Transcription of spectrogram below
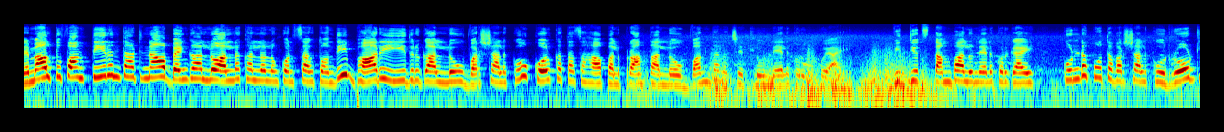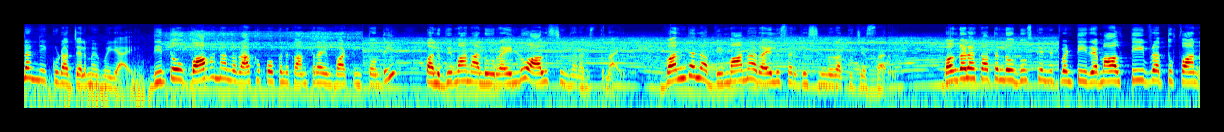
రెమాల్ తుఫాన్ తీరం దాటినా బెంగాల్లో అల్లకల్లోలం కొనసాగుతోంది. భారీ ఈదురుగాలు వర్షాలకు కోల్కతా సహా పలు ప్రాంతాల్లో వందల చెట్లు నేలకొరిగిపోయాయి. విద్యుత్ స్తంభాలు నేలకొరిగాయి. కుండపోత వర్షాలకు రోడ్లన్నీ కూడా జలమయమయ్యాయి. దీంతో వాహనాల రాకపోకలకు అంతరాయం వాటిల్తోంది పలు విమానాలు రైళ్ళు ఆలస్యంగా నడుస్తున్నాయి. వందల విమాన రైలు సర్వీసులను రద్దు చేశారు. బంగాళాఖాతంలో దూసుకెళ్ళినటువంటి రెమాల్ తీవ్ర తుఫాన్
